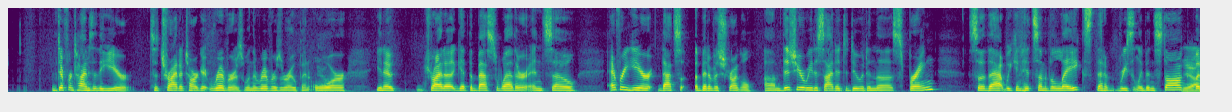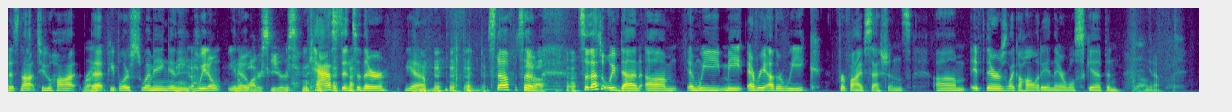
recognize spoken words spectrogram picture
different times of the year to try to target rivers when the rivers are open or, you know, try to get the best weather. And so, every year, that's a bit of a struggle. Um, this year, we decided to do it in the spring so that we can hit some of the lakes that have recently been stocked, Yeah. but it's not too hot Right. that people are swimming and Yeah. we don't, you know, water skiers. cast into their yeah stuff so so that's what we've done um and we meet every other week for five sessions um if there's like a holiday in there we'll skip and you know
